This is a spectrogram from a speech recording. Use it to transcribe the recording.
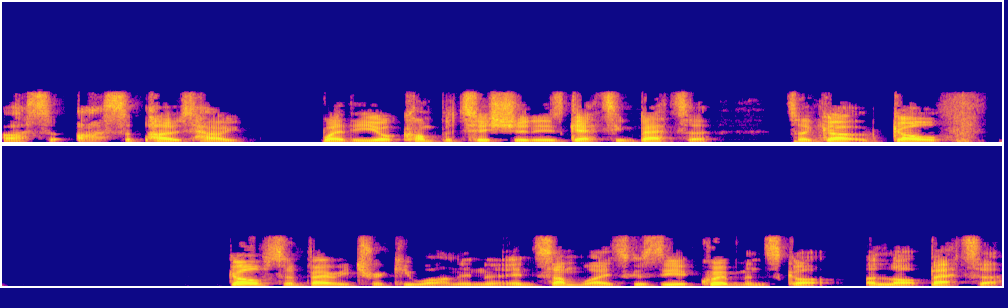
I, su- I suppose how whether your competition is getting better. So go, golf, golf's a very tricky one in in some ways because the equipment's got a lot better.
